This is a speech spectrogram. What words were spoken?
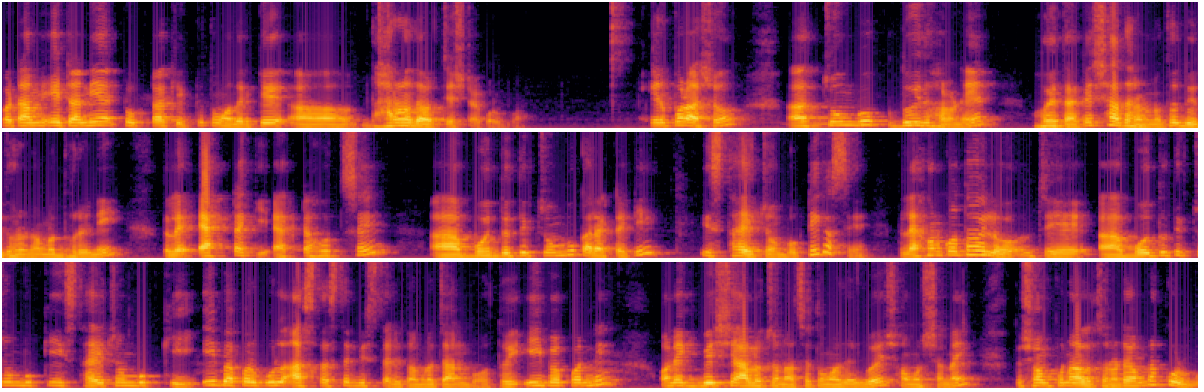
বাট আমি এটা নিয়ে টুকটাক একটু তোমাদেরকে ধারণা দেওয়ার চেষ্টা করব। এরপর আসো চুম্বক দুই ধরনের হয়ে থাকে, সাধারণত দুই ধরনের আমরা ধরে নিই। তাহলে একটা কি? একটা হচ্ছে বৈদ্যুতিক চুম্বক আর একটা কি? স্থায়ী চুম্বক, ঠিক আছে? তাহলে এখন কথা হলো যে বৈদ্যুতিক চুম্বক কি, স্থায়ী চুম্বক কি? এই ব্যাপারগুলো আস্তে আস্তে বিস্তারিত আমরা জানব। তো এই ব্যাপার নিয়ে অনেক বেশি আলোচনা আছে তোমাদের বইয়ে, সমস্যা নাই। তো সম্পূর্ণ আলোচনাটা আমরা করব।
